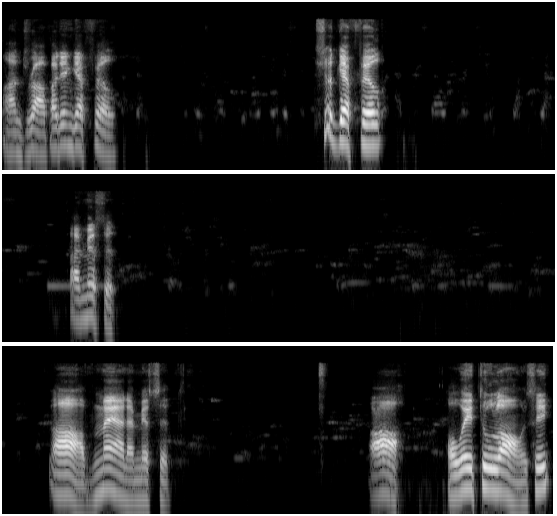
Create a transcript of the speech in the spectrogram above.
On drop. I didn't get fill. Should get fill. I miss it. Oh man, I miss it. Ah, oh, way too long. You see?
